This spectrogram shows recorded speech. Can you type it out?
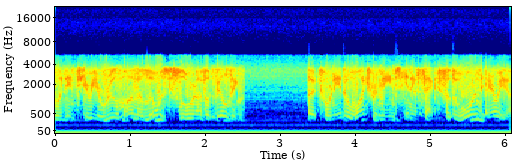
to an interior room on the lowest floor of a building. A tornado watch remains in effect for the warned area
